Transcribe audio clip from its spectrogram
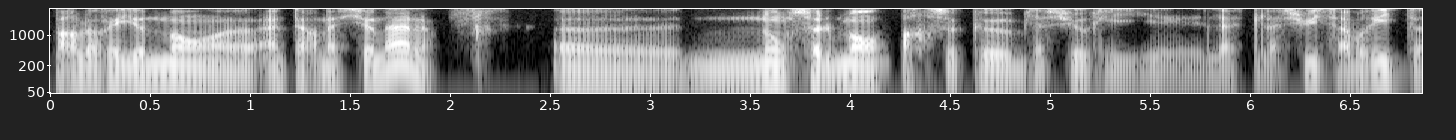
par le rayonnement international. Euh, non seulement parce que, bien sûr, la, Suisse abrite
